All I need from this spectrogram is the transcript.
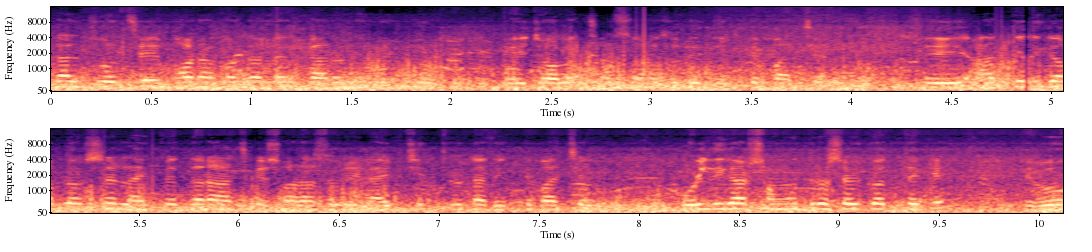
কটাল চলছে। ভরা কটালের কারণে কিন্তু এই জলোচ্ছ্বাস সরাসরি দেখতে পাচ্ছেন। এই দীঘা ব্লগসের লাইভের দ্বারা আজকে সরাসরি লাইভ চিত্রটা দেখতে পাচ্ছেন হলদিঘার সমুদ্র সৈকত থেকে। এবং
